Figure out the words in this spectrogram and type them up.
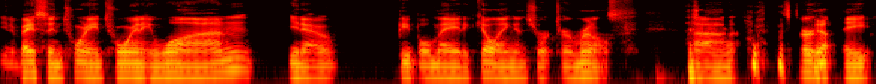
you know basically in 2021, you know, people made a killing in short term rentals. Uh, Yeah. certainly,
